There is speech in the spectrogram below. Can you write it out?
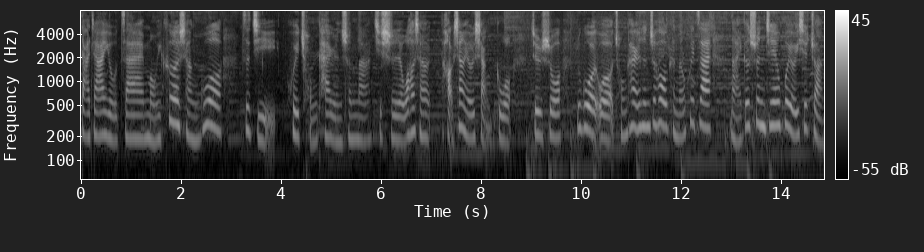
大家有在某一刻想过自己会重开人生吗？其实我好像好像有想过，就是说，如果我重开人生之后，可能会在哪一个瞬间会有一些转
